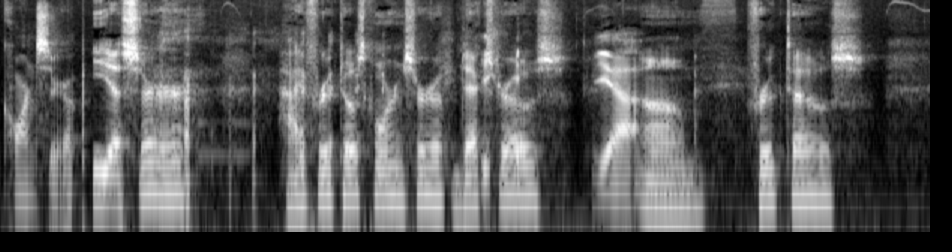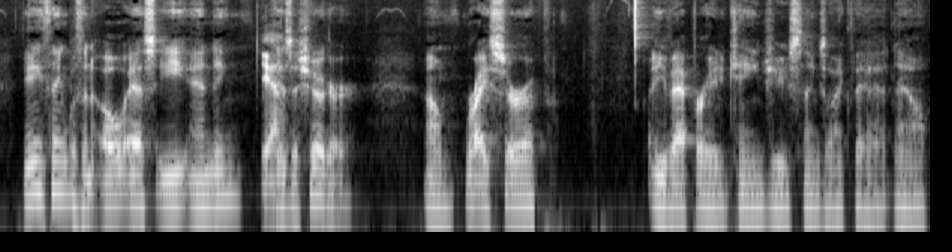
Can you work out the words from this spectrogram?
corn syrup? Yes, sir. High fructose corn syrup, dextrose. Yeah. um, fructose, anything with an OSE ending Yeah. is a sugar. Um, rice syrup, evaporated cane juice, things like that. Now,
